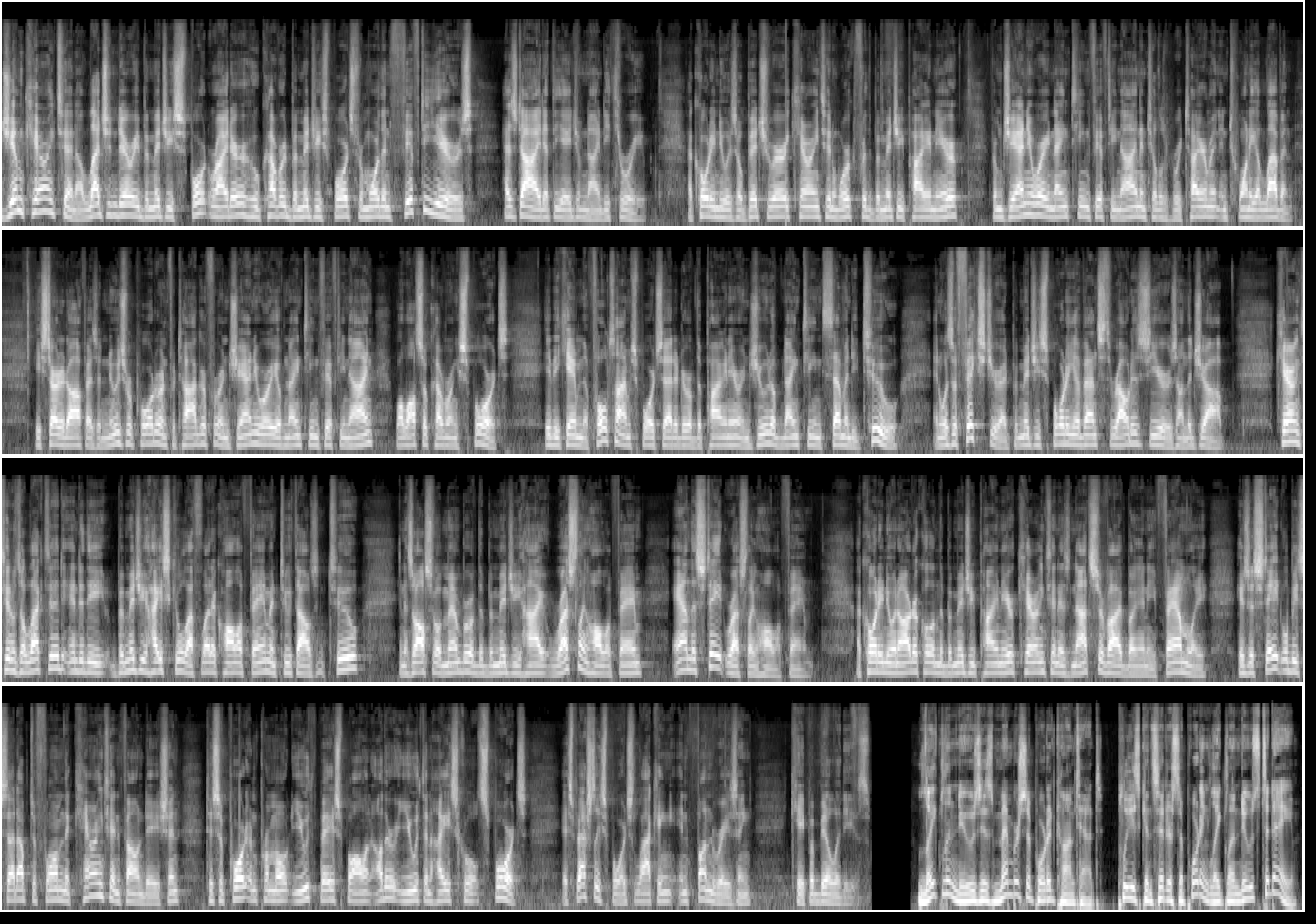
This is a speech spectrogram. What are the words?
Jim Carrington, a legendary Bemidji sport writer who covered Bemidji sports for more than 50 years, has died at the age of 93. According to his obituary, Carrington worked for the Bemidji Pioneer from January 1959 until his retirement in 2011. He started off as a news reporter and photographer in January of 1959 while also covering sports. He became the full-time sports editor of the Pioneer in June of 1972 and was a fixture at Bemidji sporting events throughout his years on the job. Carrington was elected into the Bemidji High School Athletic Hall of Fame in 2002 and is also a member of the Bemidji High Wrestling Hall of Fame and the State Wrestling Hall of Fame. According to an article in the Bemidji Pioneer, Carrington is not survived by any family. His estate will be set up to form the Carrington Foundation to support and promote youth baseball and other youth and high school sports, especially sports lacking in fundraising capabilities. Lakeland News is member supported content. Please consider supporting Lakeland News today.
